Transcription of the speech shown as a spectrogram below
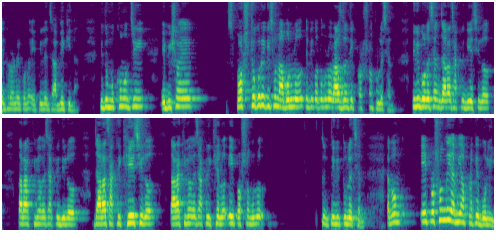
এ ধরনের কোনো এপিলে যাবে কিনা। কিন্তু মুখ্যমন্ত্রী এ বিষয়ে স্পষ্ট করে কিছু না বললেও তিনি কতগুলো রাজনৈতিক প্রশ্ন তুলেছেন। তিনি বলেছেন, যারা চাকরি দিয়েছিল, তারা কীভাবে চাকরি দিল, যারা চাকরি খেয়েছিল, তারা কীভাবে চাকরি খেলো, এই প্রশ্নগুলো তিনি তুলেছেন। এবং এই প্রসঙ্গেই আমি আপনাকে বলি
